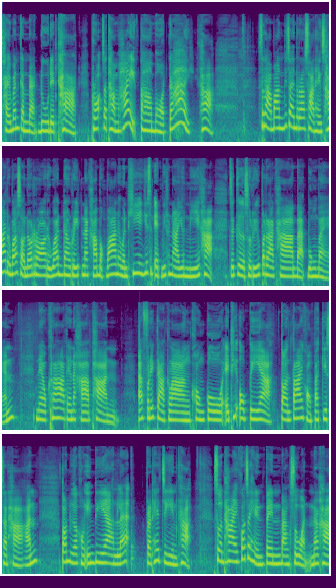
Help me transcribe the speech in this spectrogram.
ใช้แว่นกันแดดดูเด็ดขาด เพราะจะทำให้ตาบอดได้ค่ะ สถาบันวิจัยดาราศาสตร์แห่งชาติหรือว่าสนรหรือว่าดาริสนะคะ บอกว่าในวันที่ 21 มิถุนายนนี้ค่ะ จะเกิดสุริยุปราคาแบบวงแหวน แนวคราดเนี่ยนะคะ ผ่านแอฟริกากลาง คองโก เอธิโอเปีย ตอนใต้ของปากีสถาน ตอนเหนือของอินเดียและประเทศจีนค่ะ ส่วนไทยก็จะเห็นเป็นบางส่วนนะคะ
